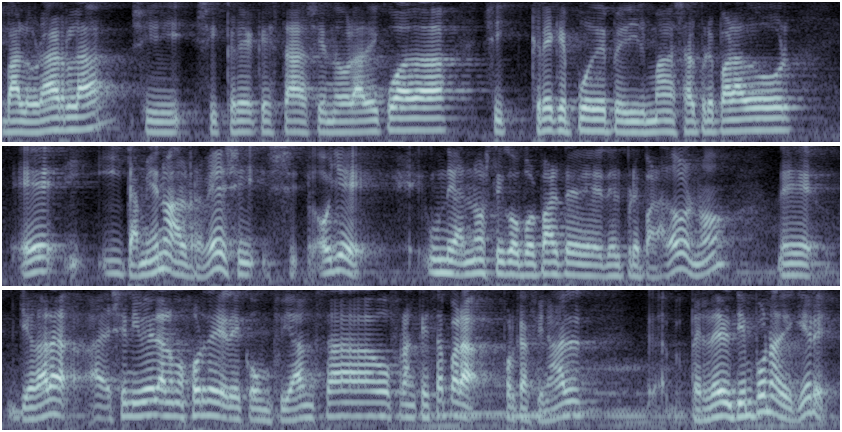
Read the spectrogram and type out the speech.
valorarla, si, cree que está siendo la adecuada, si cree que puede pedir más al preparador, eh, y, también al revés, si, oye, un diagnóstico por parte del preparador, ¿no? de llegar a, ese nivel a lo mejor de, confianza o franqueza para, porque al final eh, perder el tiempo nadie quiere.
